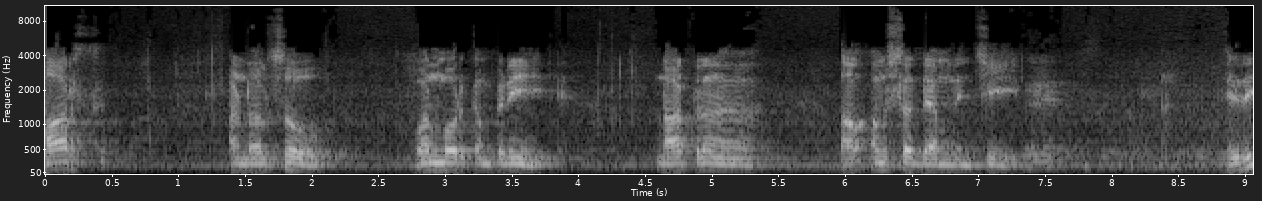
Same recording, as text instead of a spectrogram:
Mars and also one more company north uh, నుంచి. ఇది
